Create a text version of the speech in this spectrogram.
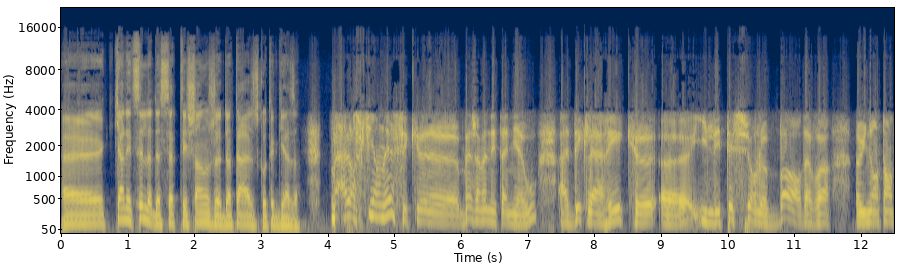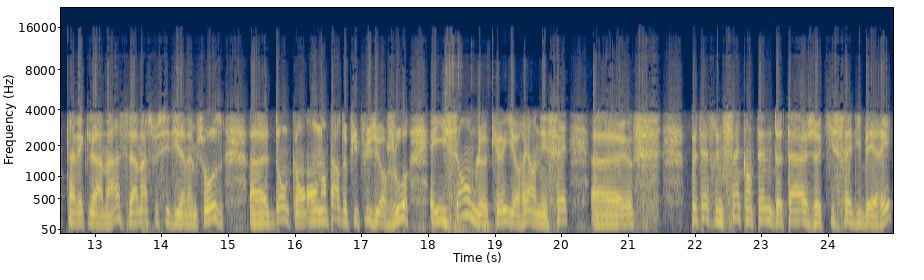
qu'en est-il de cet échange d'otages du côté de Gaza? Ben, alors, ce qui en est, c'est que Benjamin Netanyahou a déclaré que il était sur le bord d'avoir une entente avec le Hamas. Le Hamas aussi dit la même chose. Euh, donc, on, en parle depuis plusieurs jours, et il semble qu'il y aurait en effet euh, peut-être une cinquantaine d'otages qui seraient libérés.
